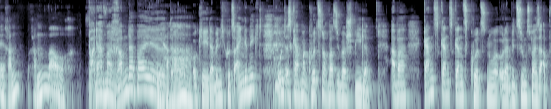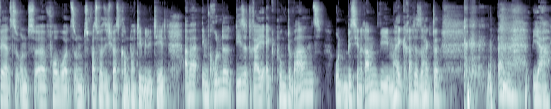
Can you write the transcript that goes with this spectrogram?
RAM? RAM war auch. War da mal RAM dabei? Ja. Da, okay, da bin ich kurz eingenickt. Und es gab mal kurz noch was über Spiele. Aber ganz, ganz, ganz kurz nur oder beziehungsweise abwärts und äh, forwards und was weiß ich was, Kompatibilität. Aber im Grunde diese drei Eckpunkte waren es. Und ein bisschen RAM, wie Mike gerade sagte. äh, ja.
